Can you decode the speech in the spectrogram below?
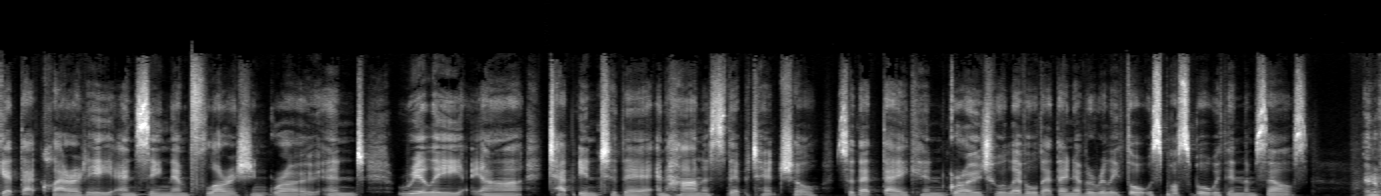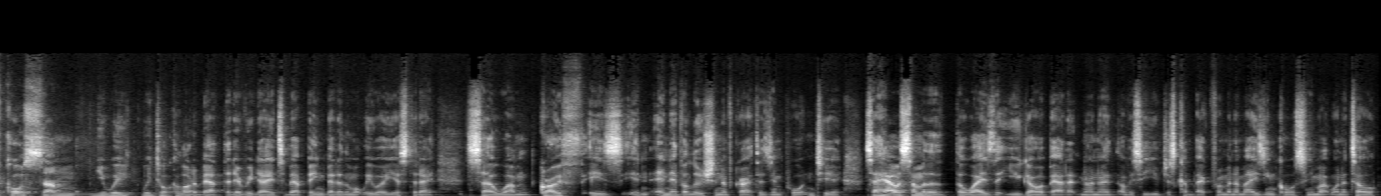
get that clarity and seeing them flourish and grow and really uh, tap into their and harness their potential so that they can grow to a level that they never really thought was possible within themselves and of course, um, you, we we talk a lot about that every day. It's about being better than what we were yesterday. So um, growth is in, an evolution of growth is important to you. So how are some of the, the, ways that you go about it? And I know obviously you've just come back from an amazing course, and you might want to tell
